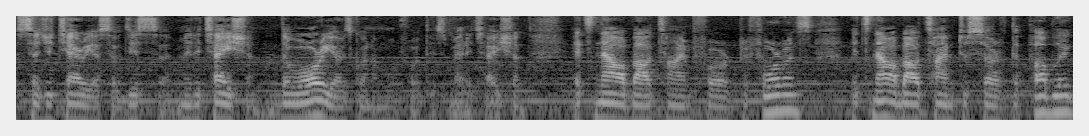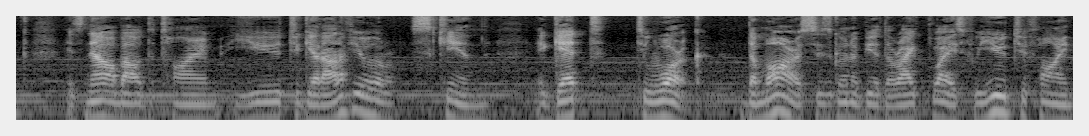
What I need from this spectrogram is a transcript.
Sagittarius of this uh, meditation. The warrior is gonna move for this meditation. It's now about time for performance. It's now about time to serve the public. It's now about the time you to get out of your skin and get to work. The Mars is going to be at the right place for you to find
